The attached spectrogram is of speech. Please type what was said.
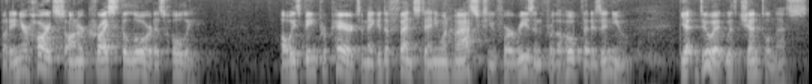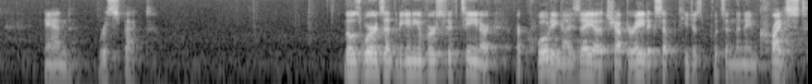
but in your hearts honor Christ the Lord as holy, always being prepared to make a defense to anyone who asks you for a reason for the hope that is in you, yet do it with gentleness and respect. Those words at the beginning of verse 15 are, are quoting Isaiah chapter 8, except he just puts in the name Christ.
